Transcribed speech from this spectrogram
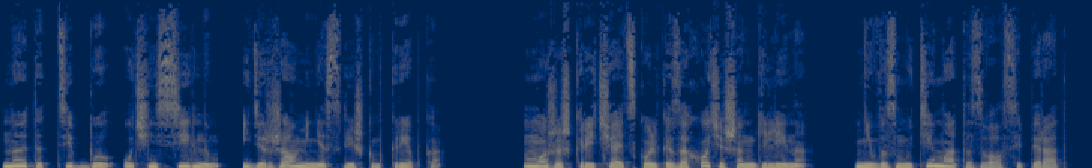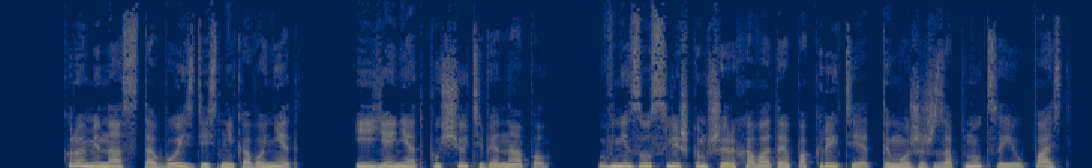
но этот тип был очень сильным и держал меня слишком крепко. «Можешь кричать сколько захочешь, Ангелина», — невозмутимо отозвался пират. «Кроме нас с тобой здесь никого нет, и я не отпущу тебя на пол. Внизу слишком шероховатое покрытие, ты можешь запнуться и упасть.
